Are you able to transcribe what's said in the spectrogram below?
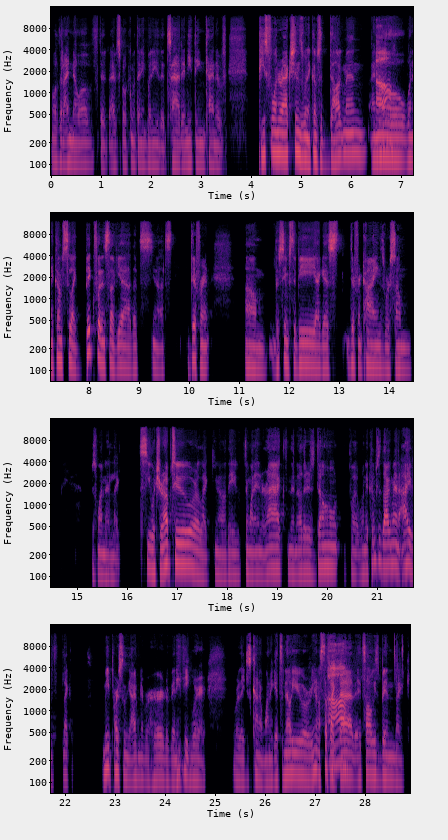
well, that I know of that I've spoken with anybody that's had anything kind of peaceful interactions when it comes to dogman. I know oh. when it comes to like Bigfoot and stuff, yeah, that's, you know, that's different. Um, there seems to be, I guess, different kinds where some just want to like see what you're up to or like you know they, they want to interact and then others don't but when it comes to dogman i've like me personally i've never heard of anything where where they just kind of want to get to know you or you know stuff like uh, that. It's always been like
